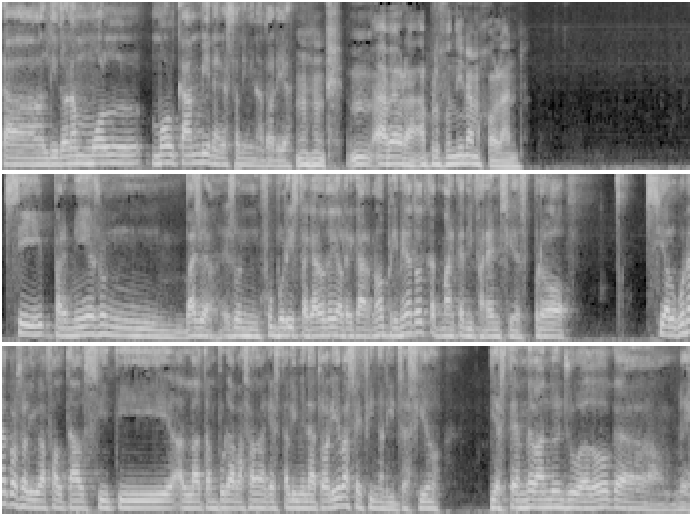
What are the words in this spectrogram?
que li dona molt, molt canvi en aquesta eliminatòria. Uh -huh. A veure, aprofundint amb Holland. Sí, per mi és un... Vaja, és un futbolista, que ara ho deia el Ricard, no? Primer de tot que et marca diferències, però si alguna cosa li va faltar al City la temporada passada en aquesta eliminatòria va ser finalització. I estem davant d'un jugador que, bé,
